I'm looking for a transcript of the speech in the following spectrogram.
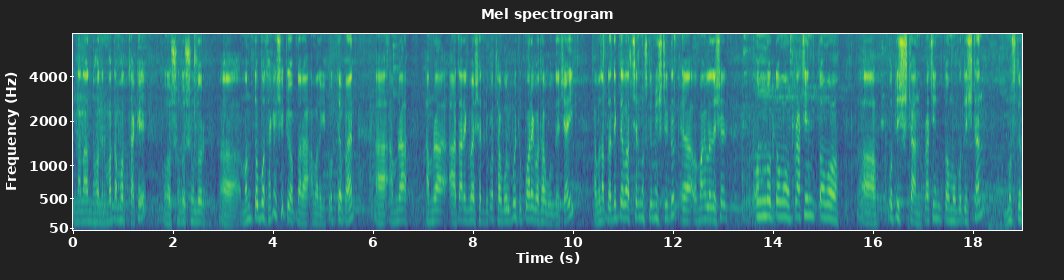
নানান ধরনের মতামত থাকে কোনো সুন্দর সুন্দর মন্তব্য থাকে সেটিও আপনারা আমাদেরকে করতে পারেন। আমরা আমরা আহ, তারেক ভাইয়ের সাথে কথা বলব একটু পরে কথা বলতে চাই। এবং আপনারা দেখতে পাচ্ছেন মুসলিম ইনস্টিটিউট বাংলাদেশের অন্যতম প্রাচীনতম প্রতিষ্ঠান প্রাচীনতম প্রতিষ্ঠান মুসলিম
